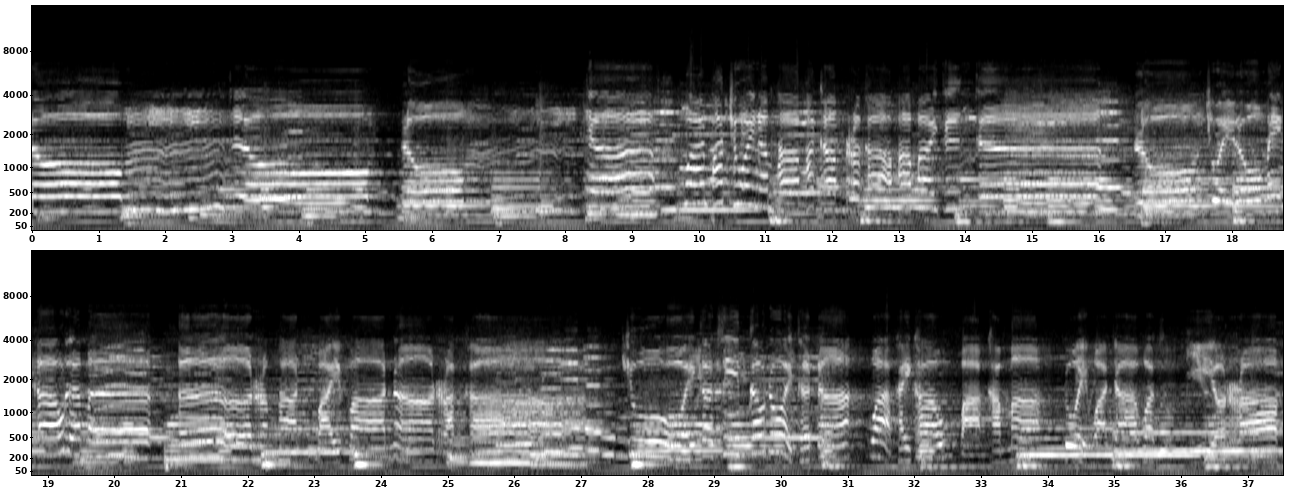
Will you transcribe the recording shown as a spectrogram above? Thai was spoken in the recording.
ลมลมลมเจอวานพัดช่วยนำพาพัดขัระคาพาไปถึงเธอ ลมช่วยลมให้เขาละเมอเออระพัไฟฟ้าน่ารักคาช่ว ด้วยเถิดนะว่าใครเขาฝากคำมา ด้วยวาจาว่าสุดที่รัก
